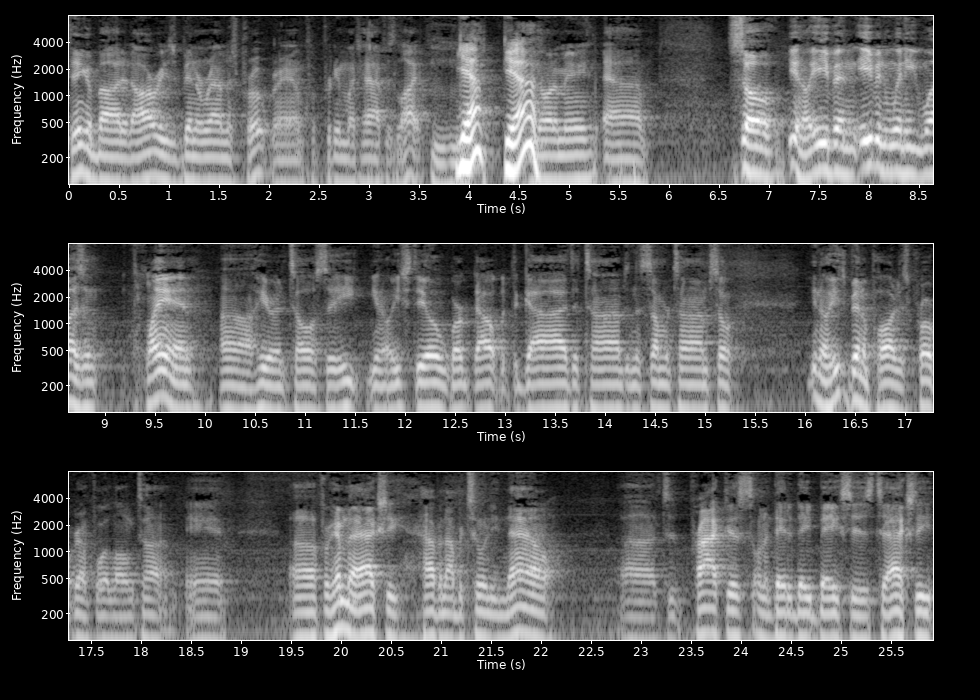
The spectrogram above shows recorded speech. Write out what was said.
think about it, Ari's been around this program for pretty much half his life. Yeah, yeah. You know what I mean? Um, so you know, even even when he wasn't playing uh, here at Tulsa, he you know he still worked out with the guys at times in the summertime. So you know he's been a part of this program for a long time, and uh, for him to actually have an opportunity now uh, to practice on a day to day basis, to actually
